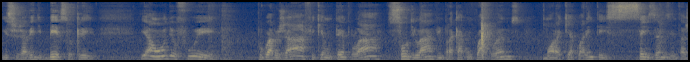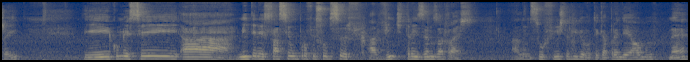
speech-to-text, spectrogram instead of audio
Isso já vem de berço, eu creio. E aonde eu fui para o Guarujá, fiquei um tempo lá, sou de lá, vim para cá com quatro anos moro aqui há 46 anos em Itajaí. E comecei a me interessar em ser um professor de surf há 23 anos atrás. Além de surfista, eu digo, eu vou ter que aprender algo, né?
